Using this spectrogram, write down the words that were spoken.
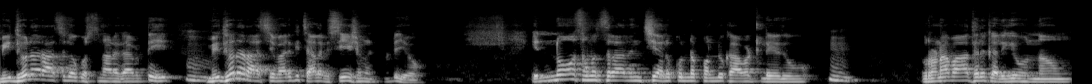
మిథున రాశిలోకి వస్తున్నాడు కాబట్టి మిథున రాశి వారికి చాలా విశేషమైనటువంటి యోగం. ఎన్నో సంవత్సరాల నుంచి అనుకున్న పనులు కావట్లేదు. రుణబాధలు కలిగి ఉన్నాం.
